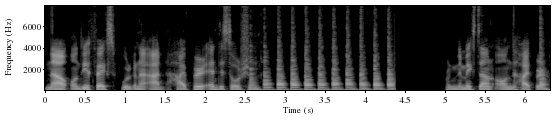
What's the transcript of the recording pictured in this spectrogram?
Now on the effects, we're going to add hyper and distortion. Bring the mix down on the hyper.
